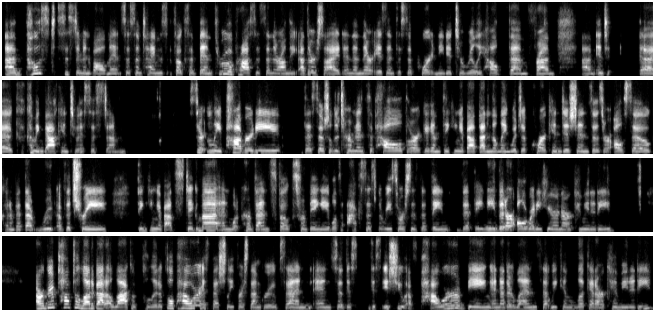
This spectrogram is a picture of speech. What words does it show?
Um, post system involvement. So sometimes folks have been through a process and they're on the other side, and then there isn't the support needed to really help them from um, into uh, coming back into a system. Certainly poverty, the social determinants of health, or again, thinking about that in the language of core conditions, those are also kind of at that root of the tree, thinking about stigma and what prevents folks from being able to access the resources that they that they need that are already here in our community. Our group talked a lot about a lack of political power, especially for some groups. And, and so this, this issue of power being another lens that we can look at our community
